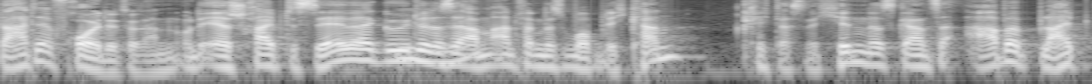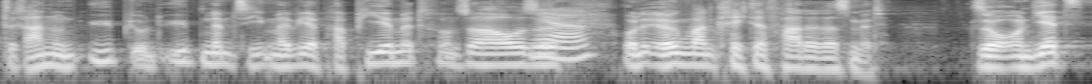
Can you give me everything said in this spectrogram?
Da hat er Freude dran. Und er schreibt es selber, Goethe, mhm. dass er am Anfang das überhaupt nicht kann. Kriegt das nicht hin, das Ganze, aber bleibt dran und übt und übt, nimmt sich immer wieder Papier mit von zu Hause. Ja. Und irgendwann kriegt der Vater das mit. So, und jetzt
